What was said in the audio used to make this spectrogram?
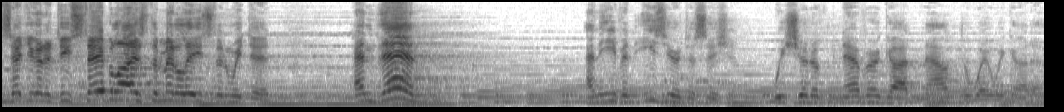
Said you're going to destabilize the Middle East, and we did. And then, an even easier decision. We should have never gotten out the way we got out.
